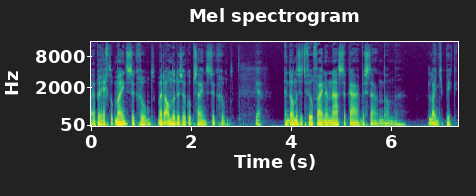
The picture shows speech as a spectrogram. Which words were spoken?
heb recht op mijn stuk grond, maar de ander dus ook op zijn stuk grond. Ja. En dan is het veel fijner naast elkaar bestaan dan eh landje pik.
